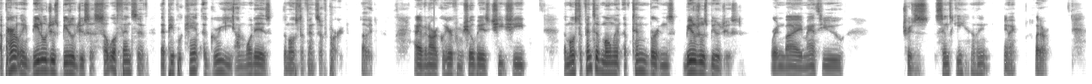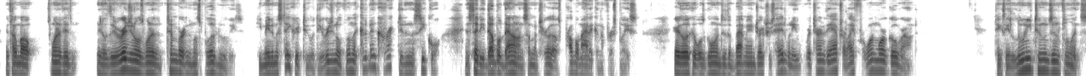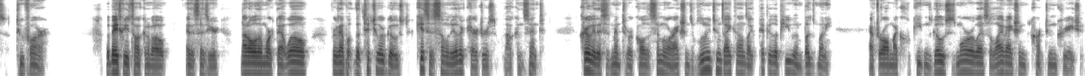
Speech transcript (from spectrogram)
Apparently, Beetlejuice Beetlejuice is so offensive that people can't agree on what is the most offensive part of it. I have an article here from Showbiz Cheat Sheet The Most Offensive Moment of Tim Burton's Beetlejuice Beetlejuice, written by Matthew Trzcinski, I think. Anyway, whatever. They talk about it's one of his, you know, the original is one of Tim Burton's most beloved movies. He made a mistake or two with the original film that could have been corrected in the sequel. Instead, he doubled down on some material that was problematic in the first place. Here's a look at what was going through the Batman director's head when he returned to the afterlife for one more go round. Takes a Looney Tunes influence too far. But basically, he's talking about, as it says here, not all of them worked that well. For example, the titular ghost kisses some of the other characters without consent. Clearly, this is meant to recall the similar actions of Looney Tunes icons like Pepe Le Pew and Bugs Bunny. After all, Michael Keaton's Ghost is more or less a live action cartoon creation.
